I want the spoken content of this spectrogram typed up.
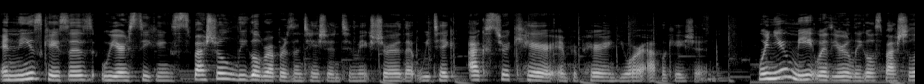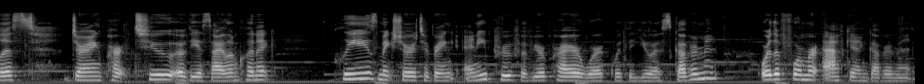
In these cases, we are seeking special legal representation to make sure that we take extra care in preparing your application. When you meet with your legal specialist during part two of the asylum clinic, please make sure to bring any proof of your prior work with the US government or the former Afghan government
